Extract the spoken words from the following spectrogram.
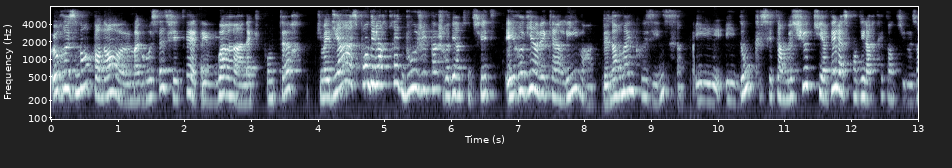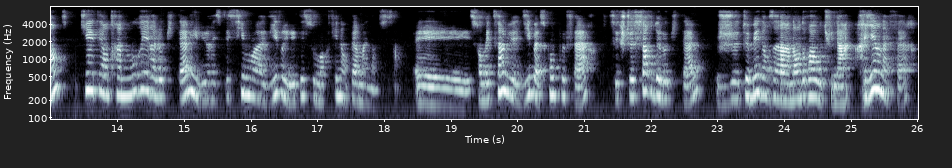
Heureusement, pendant ma grossesse, j'étais allée voir un acupuncteur qui m'a dit Ah, retraite, bougez pas, je reviens tout de suite. Et il revient avec un livre de Norman Cousins. Et, et donc, c'est un monsieur qui avait la spondylarthrite ankylosante, qui était en train de mourir à l'hôpital. Il lui restait six mois à vivre, il était sous morphine en permanence. Et son médecin lui a dit bah, Ce qu'on peut faire, c'est que je te sors de l'hôpital, je te mets dans un endroit où tu n'as rien à faire,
